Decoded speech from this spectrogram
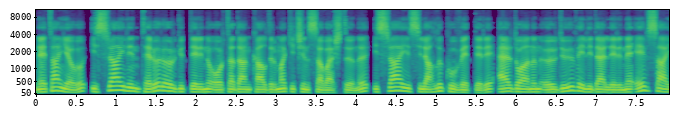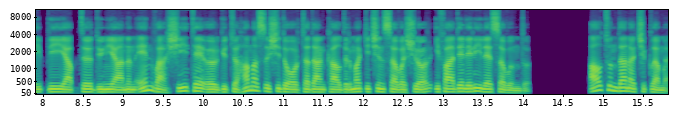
Netanyahu, İsrail'in terör örgütlerini ortadan kaldırmak için savaştığını, İsrail Silahlı Kuvvetleri, Erdoğan'ın övdüğü ve liderlerine ev sahipliği yaptığı dünyanın en vahşi T örgütü Hamas IŞİD'i ortadan kaldırmak için savaşıyor, ifadeleriyle savundu. Altun'dan açıklama.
